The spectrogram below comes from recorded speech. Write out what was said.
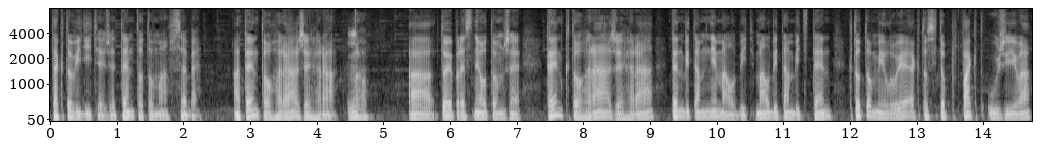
tak to vidíte, že tento to má v sebe. A tento hrá, že hrá. No. A to je presne o tom, že ten, kto hrá, že hrá, ten by tam nemal byť. Mal by tam byť ten, kto to miluje a kto si to fakt užíva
